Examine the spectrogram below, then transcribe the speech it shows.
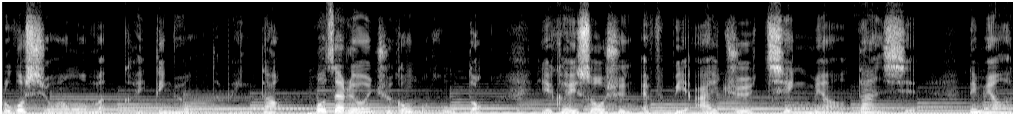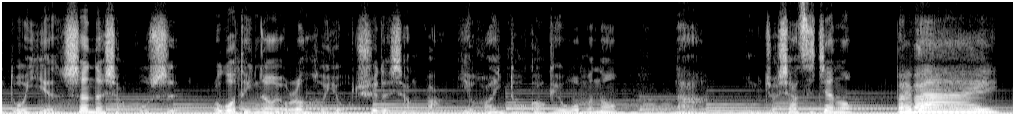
如果喜欢我们，可以订阅我们的频道，或在留言区跟我们互动。也可以搜寻 FBIG 轻描淡写，里面有很多延伸的小故事。如果听众有任何有趣的想法，也欢迎投稿给我们哦。那我们就下次见喽。拜拜。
